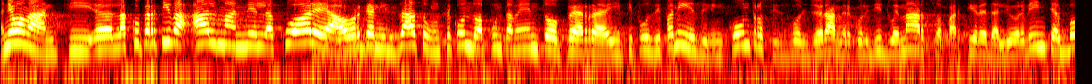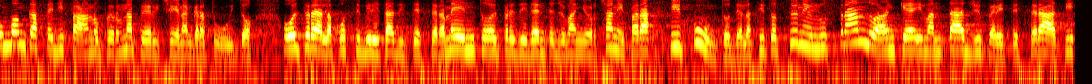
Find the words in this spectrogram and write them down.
Andiamo avanti, eh, la cooperativa Alma nel Cuore ha organizzato un secondo appuntamento per i tifosi fanesi. L'incontro si svolgerà mercoledì 2 marzo a partire dalle ore 20 al Bonbon Caffè di Fano per una pericena gratuito. Oltre alla possibilità di tesseramento, il presidente Giovanni Orciani farà il punto della situazione illustrando anche i vantaggi per i tesserati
